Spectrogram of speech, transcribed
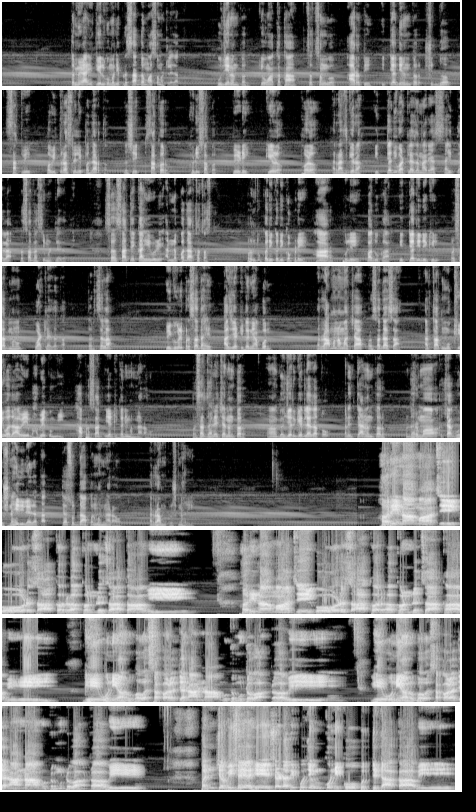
तमिळ आणि तेलुगूमध्ये प्रसादम असं म्हटलं जातं. पूजेनंतर किंवा कथा सत्संग आरती इत्यादीनंतर शुद्ध सात्विक पवित्र असलेले पदार्थ जसे साखर खडीसाखर पेढे केळं फळं राजगिरा इत्यादी वाटल्या जाणाऱ्या साहित्याला प्रसाद असे म्हटले जाते. सहसा ते काही वेळी अन्नपदार्थच असते. परंतु कधीकधी कपडे हार फुले पादुका इत्यादी देखील प्रसाद म्हणून वाटल्या जातात. तर चला वेगवेगळे प्रसाद आहेत. आज या ठिकाणी आपण रामनामाच्या प्रसादाचा अर्थात मुखी वदावे भावे तुम्ही हा प्रसाद या ठिकाणी म्हणणार आहोत. प्रसाद झाल्याच्यानंतर गजर घेतला जातो आणि त्यानंतर धर्माच्या घोषणाही दिल्या जातात. त्या सुद्धा आपण म्हणणार आहोत. रामकृष्ण हरी. हरिनामाचे गोड साखर अखंड साकावी हरिनामाचे गोड साखर अखंड साखावी घेऊन अनुभव सकळ जनांना मुठ मुठ वाटावी. घेऊन अनुभव सकळ जनांना मुठ मुठ वाटावी. पंचविषय हे षडरिपु जिंकुनी को बुद्धी टाकावी.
